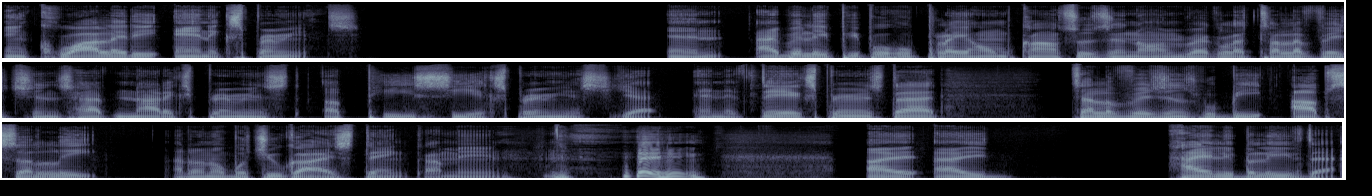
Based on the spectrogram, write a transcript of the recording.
in quality and experience. And I believe people who play home consoles and on regular televisions have not experienced a PC experience yet. And if they experience that, televisions will be obsolete. I don't know what you guys think. I mean, I I highly believe that.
